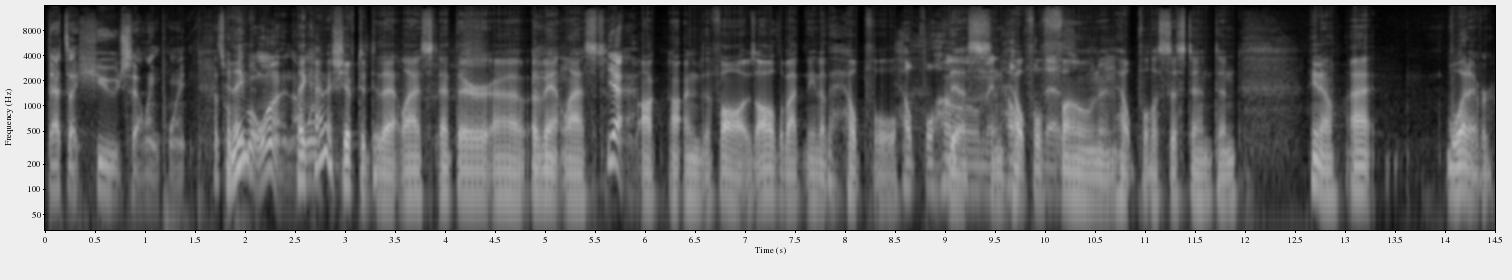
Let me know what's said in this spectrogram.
that's a huge selling point that's what they, people want They want- kind of shifted to that last at their uh, event last Yeah. uh, in the fall. It was all about you know the helpful Helpful home this and and, helpful helpful, phone and helpful assistant and you know I, whatever.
